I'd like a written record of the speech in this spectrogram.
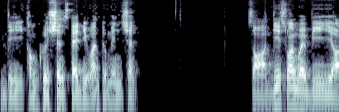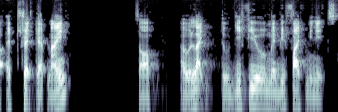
the conclusions that you want to mention. So this one will be your abstract guideline. So I would like to give you maybe five minutes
